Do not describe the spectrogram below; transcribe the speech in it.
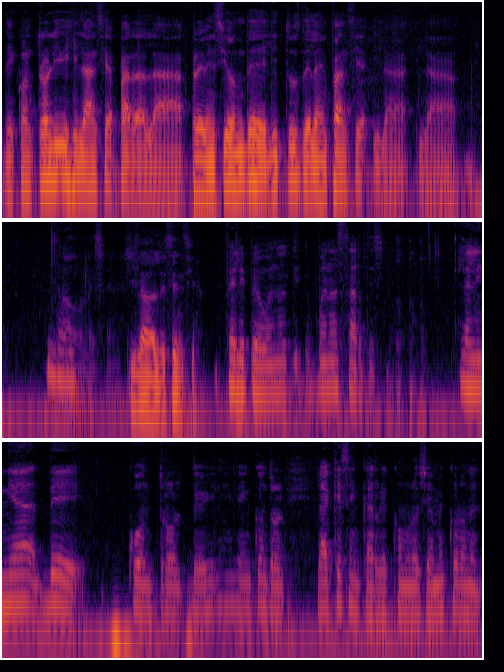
de, control y vigilancia para la prevención de delitos de la infancia y la, la, y la adolescencia? Felipe, buenas tardes. La línea de control, de vigilancia en control, la que se encargue, como lo decía mi coronel,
